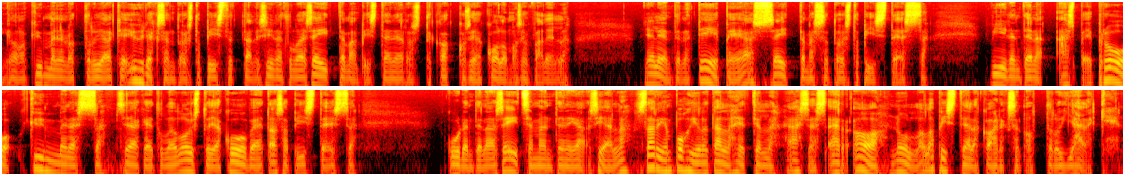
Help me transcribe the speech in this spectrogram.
jolla on 10 ottelun jälkeen 19 pistettä, eli siinä tulee seitsemän pisteen ero sitten kakkosen ja kolmosen välillä. Neljäntenä TPS 17 pisteessä viidentenä SP Pro kymmenessä, sen jälkeen tulee Loisto ja KV tasapisteissä, kuudentena ja seitsemäntenä, ja siellä sarjan pohjalla tällä hetkellä SSRA nollalla pisteellä kahdeksan ottelun jälkeen.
